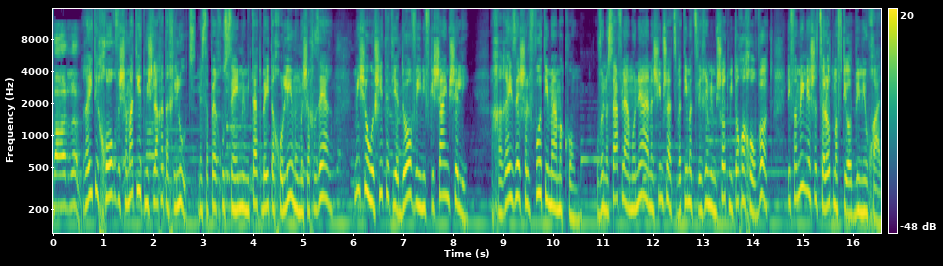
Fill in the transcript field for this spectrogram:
bağırdım. ראיתי חור ושמעתי את משלחת החילוץ, מספר חוסיין ממיטת בית החולים ומשחזר. מישהו הושיט את ידו והיא נפגשה עם שלי. אחרי זה שלפו אותי מהמקום. ובנוסף להמוני האנשים שהצוותים מצליחים למשות מתוך החורבות, לפעמים יש הצלות מפתיעות במיוחד.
